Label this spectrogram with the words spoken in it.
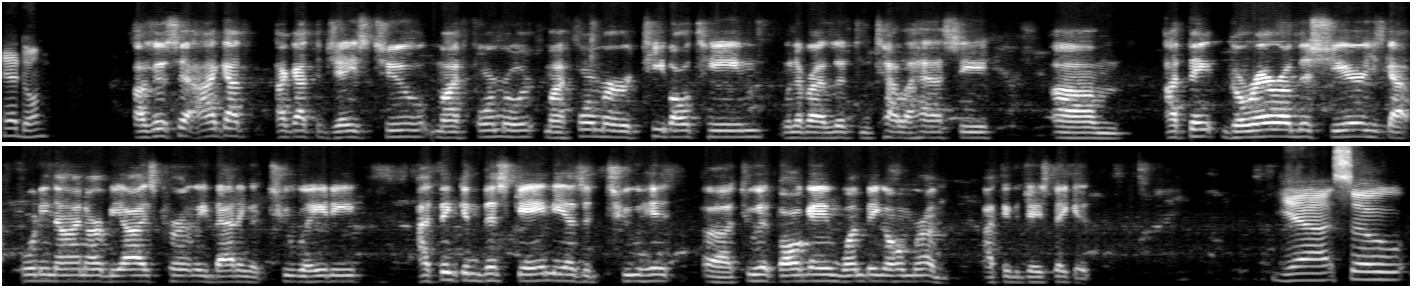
Yeah, Dylan. I was gonna say I got I got the Jays too. My former my former T-ball team. Whenever I lived in Tallahassee, um, I think Guerrero this year he's got 49 RBIs, currently batting at 280. I think in this game he has a two hit uh, two hit ball game, one being a home run. I think the Jays take it. Yeah, so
